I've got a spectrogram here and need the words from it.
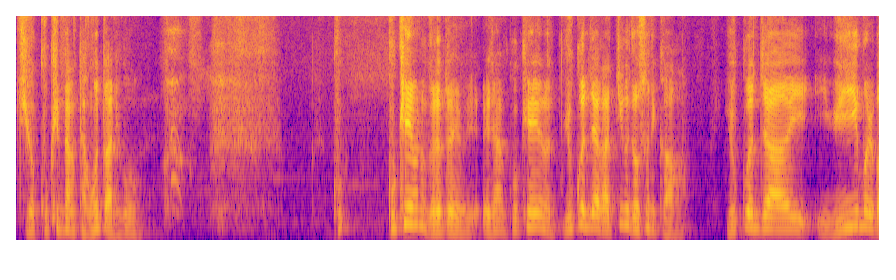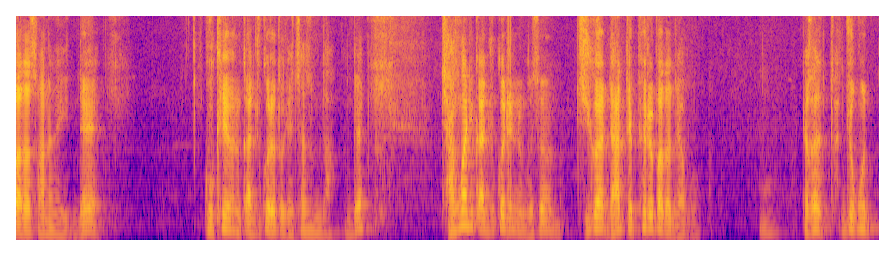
지가 국힘당 당원도 아니고. 국, 국회의원은 그래도 해요. 왜냐하면 국회의원은 유권자가 찍어줬으니까 유권자의 위임을 받아서 하는 얘기인데 국회의원은 깐죽거려도 괜찮습니다. 근데 장관이 깐죽거리는 것은 지가 나한테 표를 받았냐고. 어. 내가 한쪽은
